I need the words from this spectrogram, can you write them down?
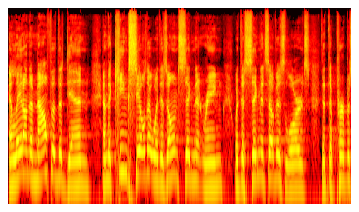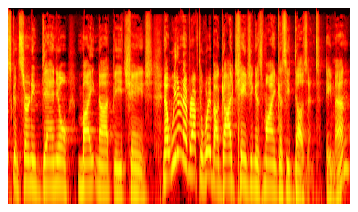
and laid on the mouth of the den, and the king sealed it with his own signet ring, with the signets of his lords, that the purpose concerning Daniel might not be changed. Now, we don't ever have to worry about God changing his mind because he doesn't. Amen?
